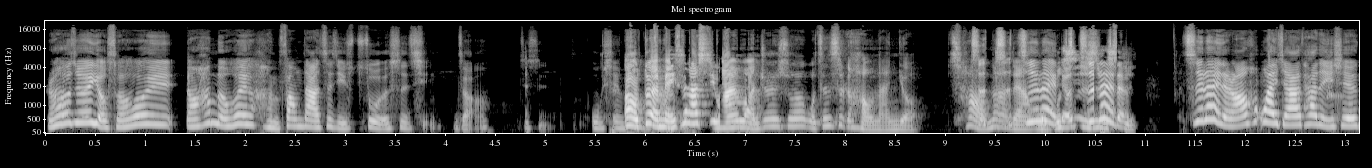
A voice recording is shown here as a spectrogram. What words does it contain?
然后就会有时候会，然后他们会很放大自己做的事情，你知道，就是无限哦，对，每次他洗完碗就会说：“我真是个好男友。”操，那之类的之类的之类的，然后外加他的一些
